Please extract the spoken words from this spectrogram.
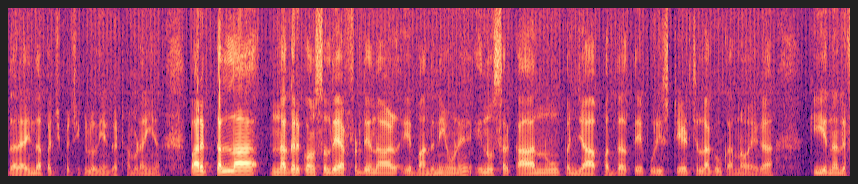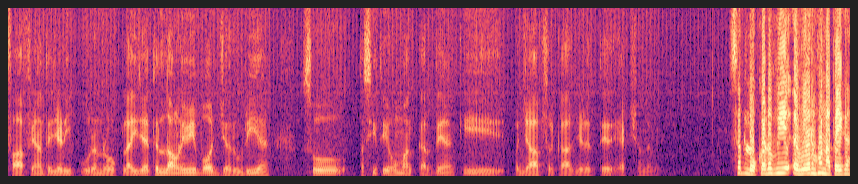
ਦਾ ਰਹਿ ਜਾਂਦਾ 25 25 ਕਿਲੋ ਦੀਆਂ ਗੱਠਾਂ ਬਣਾਈਆਂ। ਪਰ ਕੱਲਾ ਨਗਰ ਕੌਂਸਲ ਦੇ ਐਫਰਟ ਦੇ ਨਾਲ ਇਹ ਬੰਦ ਨਹੀਂ ਹੋਣੇ। ਇਹਨੂੰ ਸਰਕਾਰ ਨੂੰ ਪੰਜਾਬ ਪੱਧਰ ਤੇ ਪੂਰੀ ਸਟੇਟ 'ਚ ਲਾਗੂ ਕਰਨਾ ਹੋਏਗਾ ਕਿ ਇਹਨਾਂ ਲਿਫਾਫਿਆਂ ਤੇ ਜਿਹੜੀ ਪੂਰਨ ਰੋਕ ਲਾਈ ਜਾਏ ਤੇ ਲਾਉਣੀ ਵੀ ਬਹੁਤ ਜ਼ਰੂਰੀ ਹੈ। ਸੋ ਅਸੀਂ ਤੇ ਇਹੋ ਮੰਗ ਕਰਦੇ ਹਾਂ ਕਿ ਪੰਜਾਬ ਸਰਕਾਰ ਜਿਹੜੇ ਤੇ ਐਕਸ਼ਨ ਲਵੇ। ਸਰ, ਲੋਕਾਂ ਨੂੰ ਵੀ ਅਵੇਅਰ ਹੋਣਾ ਪਏਗਾ?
